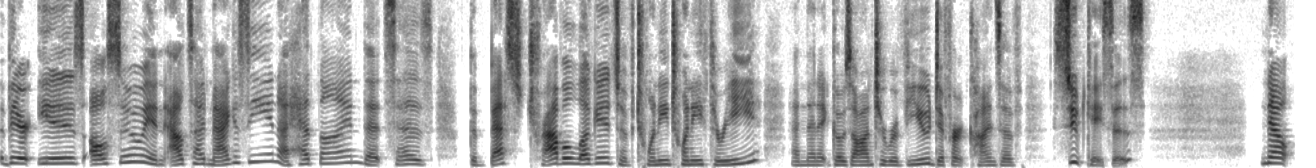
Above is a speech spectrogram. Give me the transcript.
there is also in Outside Magazine a headline that says the best travel luggage of 2023. And then it goes on to review different kinds of suitcases. Now,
